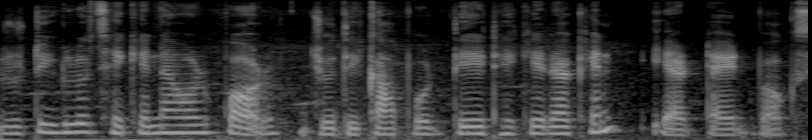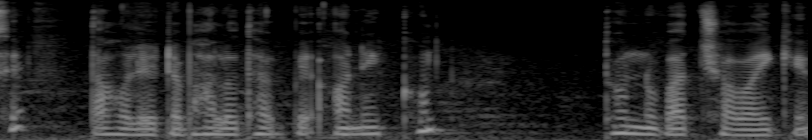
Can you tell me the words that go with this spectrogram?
রুটিগুলো ছেঁকে নেওয়ার পর যদি কাপড় দিয়ে ঢেকে রাখেন এয়ারটাইট বক্সে তাহলে এটা ভালো থাকবে অনেকক্ষণ। ধন্যবাদ সবাইকে।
